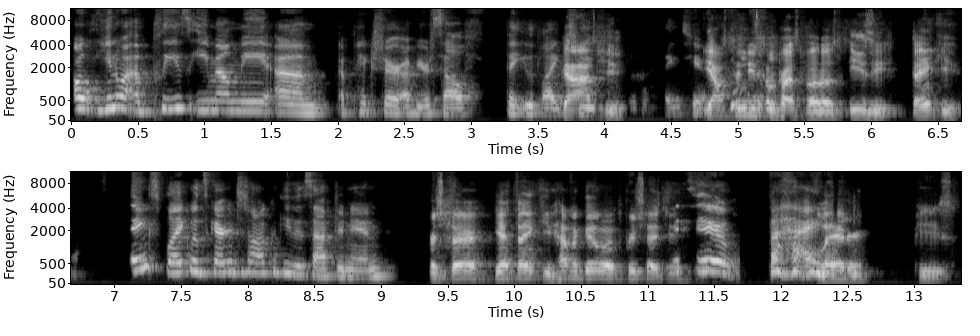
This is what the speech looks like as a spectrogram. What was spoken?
Oh, you know what? Please email me um a picture of yourself that you'd like Got to you. Too. Yeah, I'll send you some press photos. Easy. Thank you. Thanks, Blake. It was great to talk with you this afternoon. For sure. Yeah, thank you. Have a good one. Appreciate you. You too. Bye. Later. Peace.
